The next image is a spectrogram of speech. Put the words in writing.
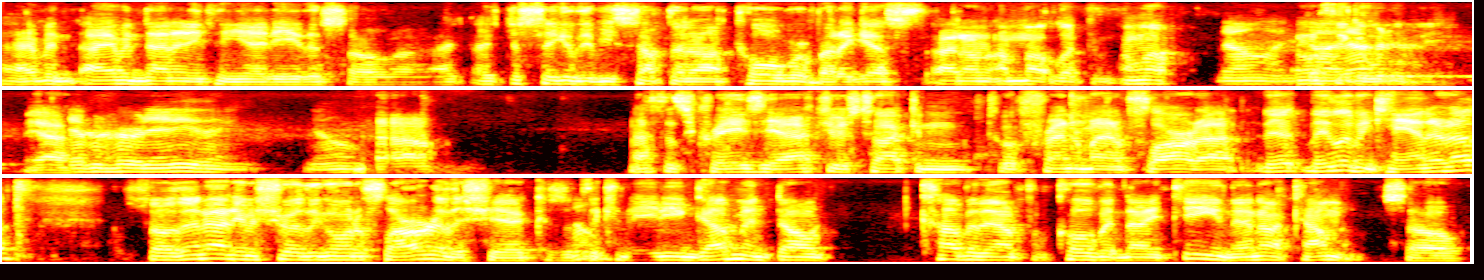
I haven't, I haven't done anything yet either, so uh, I, I just figured there'd be something in October, but I guess, I don't, I'm not looking, I'm not, No. I, I don't I think it will be, yeah. haven't heard anything. No. No, nothing's crazy. I actually was talking to a friend of mine in Florida. They, they live in Canada, so they're not even sure they're going to Florida this year because if the Canadian government don't cover them from COVID nineteen, they're not coming. So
